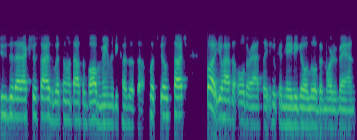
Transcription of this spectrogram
to do that exercise with and without the ball, mainly because of the foot skills touch. But you'll have the older athlete who can maybe go a little bit more advanced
